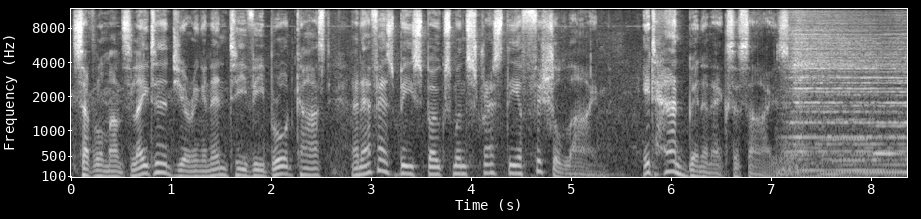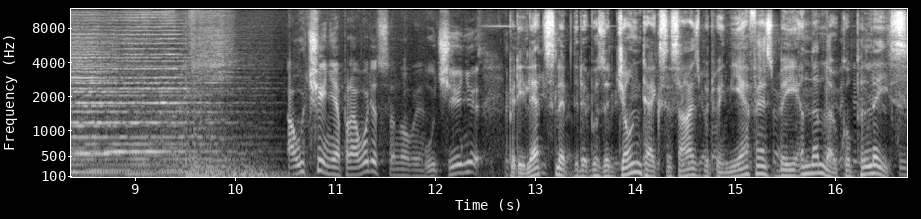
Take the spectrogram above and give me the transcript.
Several months later, during an NTV broadcast, an FSB spokesman stressed the official line. It had been an exercise. But he let slip that it was a joint exercise between the FSB and the local police.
